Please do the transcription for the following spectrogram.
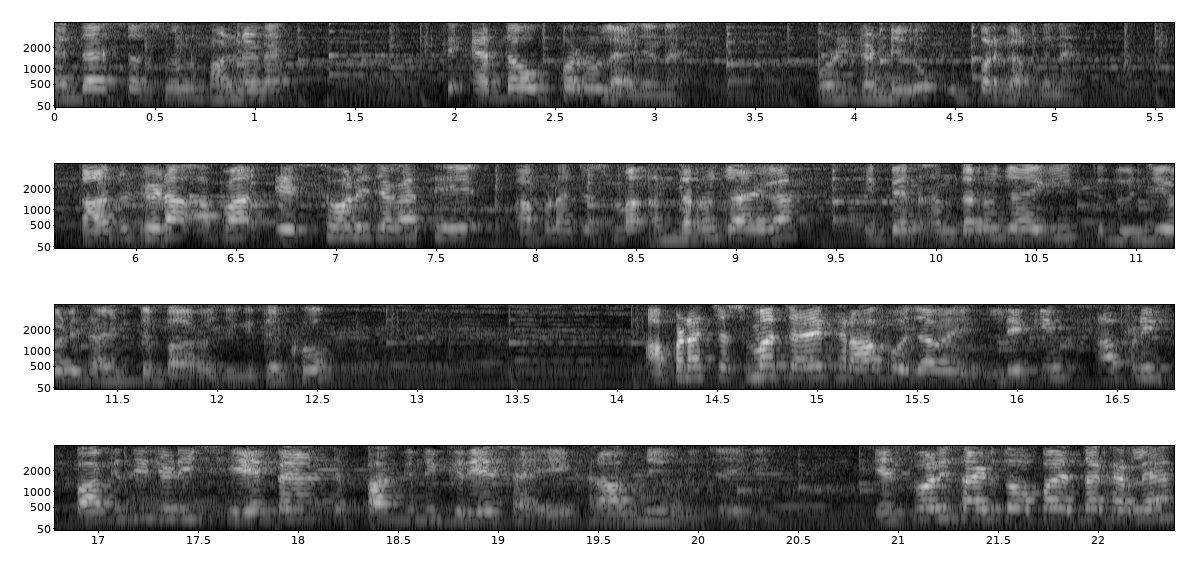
ਐਦਾਂ ਇਸ ਚਸ਼ਮੇ ਨੂੰ ਫੜ ਲੈਣਾ। ਤੇ ਐਦਾਂ ਉੱਪਰ ਨੂੰ ਲੈ ਜਾਣਾ ਹੈ। ਥੋੜੀ ਡੰਡੀ ਨੂੰ ਉੱਪਰ ਕਰ ਦੇਣਾ ਤਾਂ ਜੋ ਜਿਹੜਾ ਆਪਾਂ ਇਸ ਵਾਲੀ ਜਗ੍ਹਾ ਤੇ ਆਪਣਾ ਚਸ਼ਮਾ ਅੰਦਰ ਨੂੰ ਜਾਏਗਾ ਤੇ ਪਿੰਨ ਅੰਦਰ ਨੂੰ ਜਾਏਗੀ ਤੇ ਦੂਜੀ ਵਾਲੀ ਸਾਈਡ ਤੇ ਬਾਹਰ ਹੋ ਜਾਏਗੀ। ਦੇਖੋ, ਆਪਣਾ ਚਸ਼ਮਾ ਚਾਹੇ ਖਰਾਬ ਹੋ ਜਾਵੇ, ਲੇਕਿਨ ਆਪਣੀ ਪੱਗ ਦੀ ਜਿਹੜੀ ਸ਼ੇਪ ਹੈ ਤੇ ਪੱਗ ਦੀ ਗ੍ਰੇਸ ਹੈ, ਇਹ ਖਰਾਬ ਨਹੀਂ ਹੋਣੀ ਚਾਹੀਦੀ। ਇਸ ਵਾਲੀ ਸਾਈਡ ਤੋਂ ਆਪਾਂ ਇਦਾਂ ਕਰ ਲਿਆ,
